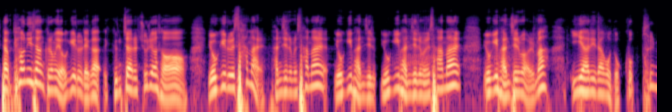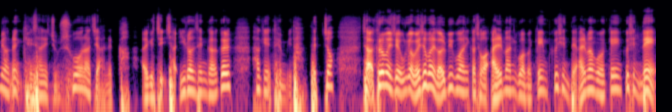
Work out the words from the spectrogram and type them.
그냥 편의상 그러면 여기를 내가 근자를 줄여서 여기를 3할, 반지름을 3할, 여기 반지름 여기 반지름을 3할, 여기 반지름을 얼마? 2R이라고 놓고 풀면은 계산이 좀 수월하지 않을까. 알겠지? 자, 이런 생각을 하게 됩니다. 됐죠? 자, 그러면 이제 우리가 외접안의 넓이 구하니까 저거 R만 구하면 게임 끝인데 R만 구하면 게임 끝인데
